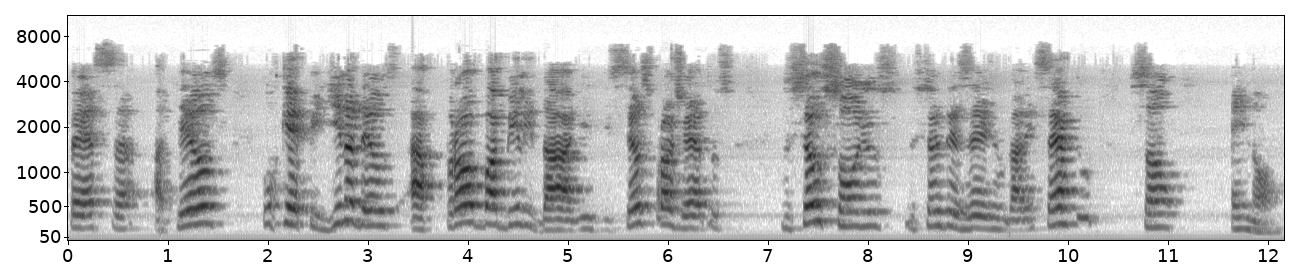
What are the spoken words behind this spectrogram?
Peça a Deus, porque pedindo a Deus a probabilidade de seus projetos, dos seus sonhos, dos seus desejos darem certo, são enormes.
